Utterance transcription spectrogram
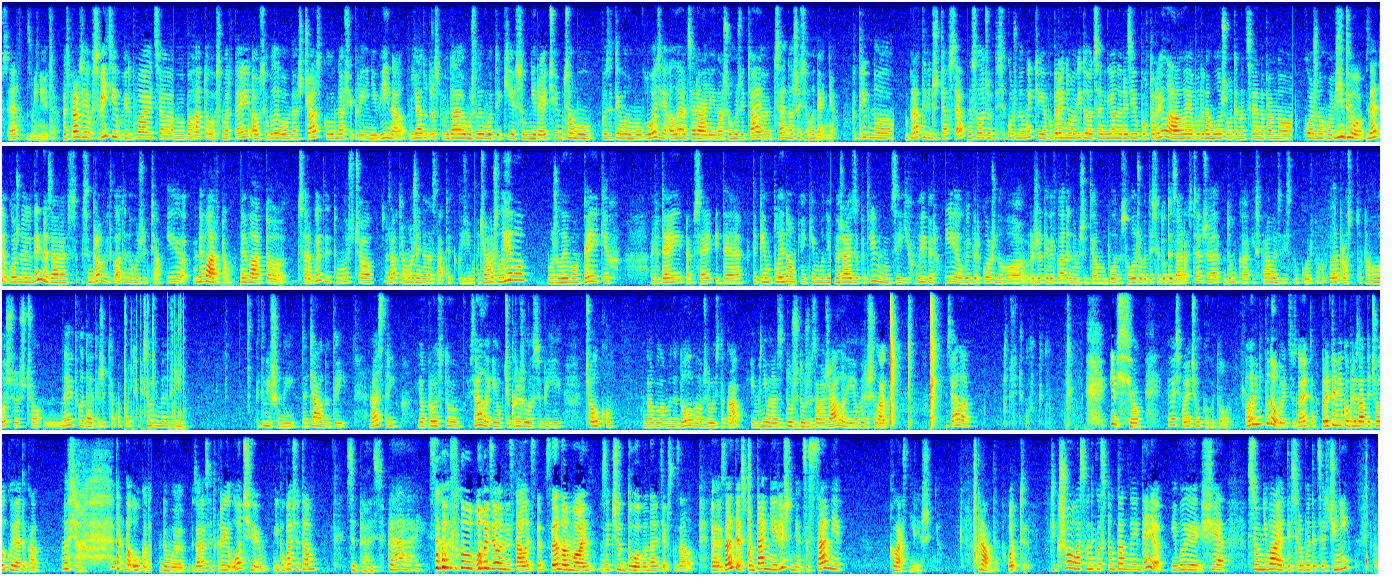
все змінюється. Насправді в світі відбувається багато смертей, а особливо в наш час, коли в нашій країні війна. Я тут розповідаю, можливо, такі сумні речі у цьому позитивному влозі, але це реалії нашого життя, це наше сьогодення. Потрібно брати від життя все, насолоджуватися кожною миттю. Я в попередньому відео це мільйони разів повторила, але я буду наголошувати на це, напевно, кожного відео. Знаєте, у кожної людини зараз синдром відкладеного життя. І не варто, не варто це робити, тому що завтра може і не настати, як кажімо. Хоча, можливо, можливо, деяких людей е, все іде таким плином, яким вони вважають за потрібним. Це їх вибір. І вибір кожного жити відкладеним життям або насолоджуватися тут і зараз. Це вже думка і справа, звісно, кожного. Але просто наголошую, що не відкладайте життя на потім. Сьогодні в мене такий підвішений, натягнутий настрій. Я просто взяла і обчекрижила собі чолку. Вона була в мене довга, вже ось така. І мені вона дуже-дуже заважала, і я вирішила взяла і все. І ось моя чолка готова. Але мені подобається, знаєте. Перед тим як обрізати чолку, я така, ну все, так на око. Думаю, зараз відкрию очі і побачу там сюрприз, сюрприз. Слава Богу, цього не сталося. Все нормально, все чудово, навіть я б сказала. Е, Знаєте, спонтанні рішення це самі класні рішення. Правда. От якщо у вас виникла спонтанна ідея, і ви ще сумніваєтесь, робити це чи ні,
